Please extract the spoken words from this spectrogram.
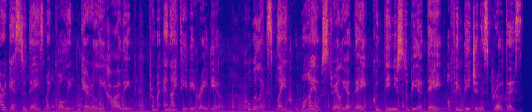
Our guest today is my colleague Carolee Harding from NITV Radio, who will explain why Australia Day continues to be a day of Indigenous protest.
